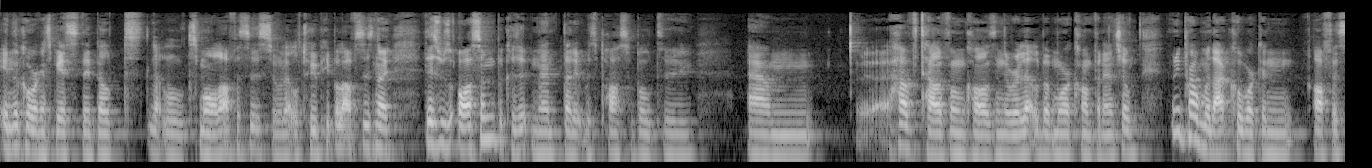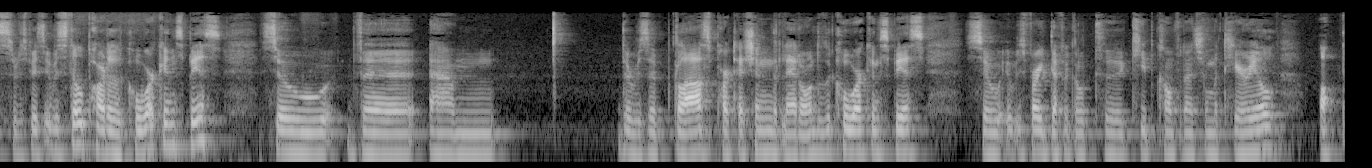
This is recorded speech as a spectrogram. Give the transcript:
in the co-working space, they built little small offices, so little two people offices. Now, this was awesome because it meant that it was possible to um, have telephone calls and they were a little bit more confidential. The only problem with that co-working office sort of space, it was still part of the co-working space. So the um, there was a glass partition that led onto the co-working space. So it was very difficult to keep confidential material up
